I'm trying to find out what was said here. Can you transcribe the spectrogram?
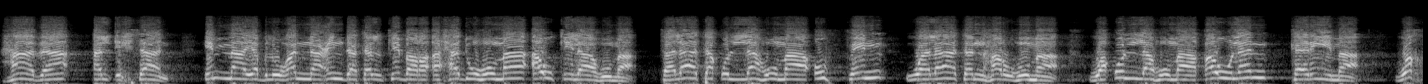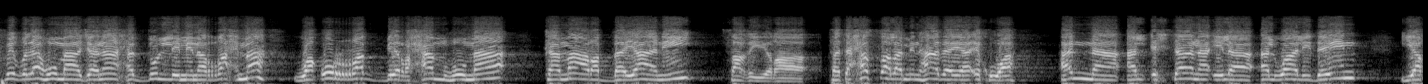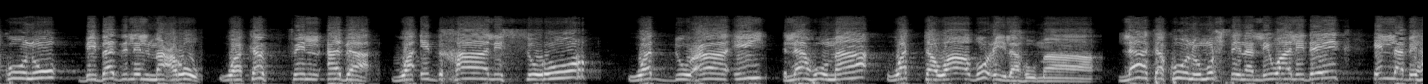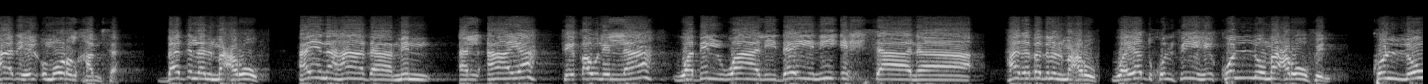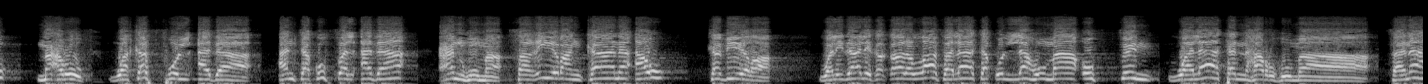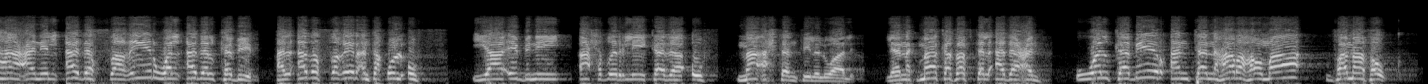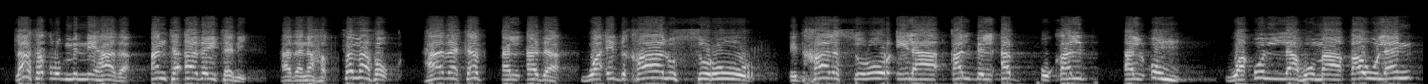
هذا الإحسان. إما يبلغن عندك الكبر أحدهما أو كلاهما فلا تقل لهما أف ولا تنهرهما وقل لهما قولا كريما واخفض لهما جناح الذل من الرحمة وقل رب ارحمهما كما ربياني صغيرا. فتحصل من هذا يا إخوة أن الإحسان إلى الوالدين يكون ببذل المعروف وكف الأذى وإدخال السرور والدعاء لهما والتواضع لهما. لا تكون محسنا لوالديك إلا بهذه الأمور الخمسة. بذل المعروف. أين هذا من الآية في قول الله وبالوالدين إحسانا؟ هذا بذل المعروف. ويدخل فيه كل معروف. كل معروف. وكف الأذى. أن تكف الأذى عنهما صغيرا كان أو كبيرا. ولذلك قال الله فلا تقل لهما أف ولا تنهرهما. فنهى عن الأذى الصغير والأذى الكبير. الأذى الصغير أن تقول أف. يا ابني أحضر لي كذا أف. ما أحسنت للوالد. لأنك ما كففت الأذى عنه. والكبير أن تنهرهما فما فوق. لا تطلب مني هذا. أنت آذيتني. هذا نهر. فما فوق؟ هذا كف الأذى. وإدخال السرور. إدخال السرور إلى قلب الأب وقلب الأم. وقل لهما قولا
